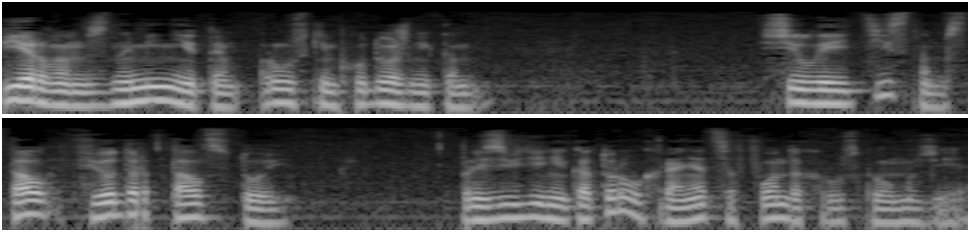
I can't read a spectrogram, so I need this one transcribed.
Первым знаменитым русским художником Силуэтистом стал Федор Толстой, произведения которого хранятся в фондах Русского музея.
